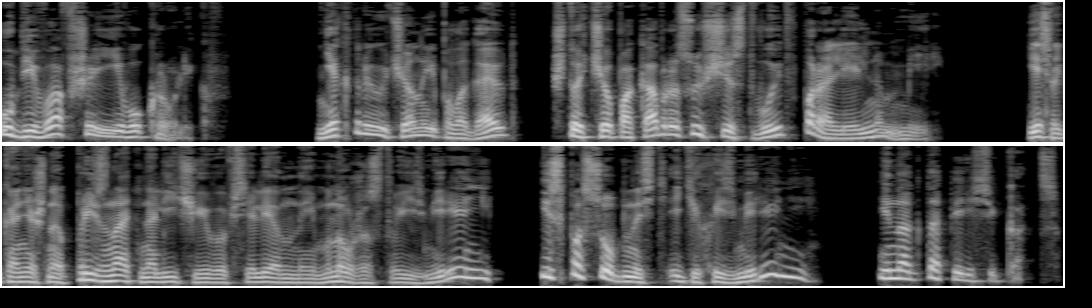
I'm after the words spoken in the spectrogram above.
убивавшее его кроликов. Некоторые ученые полагают, что Чопакабра существует в параллельном мире. Если, конечно, признать наличие во Вселенной множества измерений и способность этих измерений иногда пересекаться.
